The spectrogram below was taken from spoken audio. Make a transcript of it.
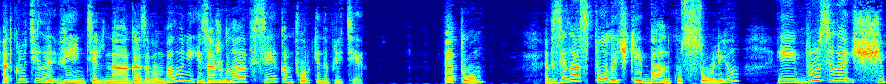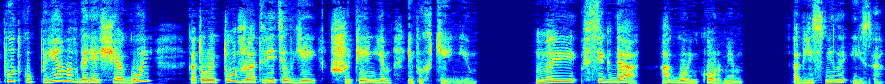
открутила вентиль на газовом баллоне и зажгла все конфорки на плите. Потом взяла с полочки банку с солью и бросила щепотку прямо в горящий огонь, который тут же ответил ей шипением и пыхтением. — Мы всегда огонь кормим, — объяснила Иза.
